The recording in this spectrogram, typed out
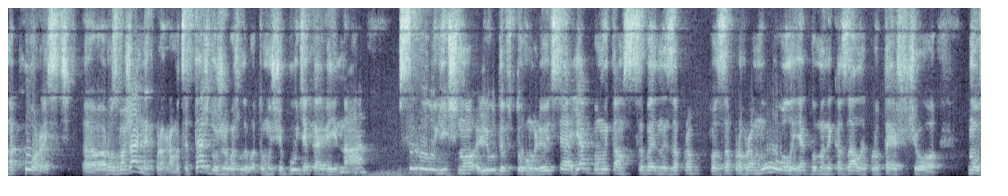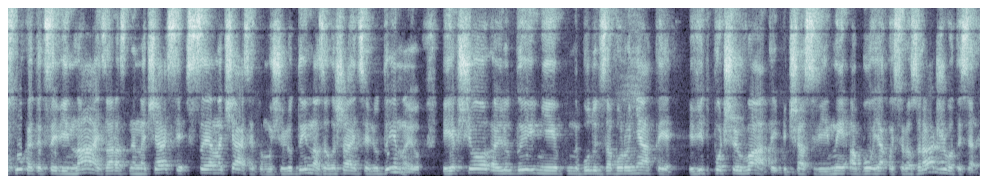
на користь е, розважальних програм. Це теж дуже важливо, тому що будь-яка війна психологічно люди втомлюються. Як би ми там себе не запро- запрограмовували, як би ми не казали про те, що ну слухайте, це війна, і зараз не на часі. Все на часі, тому що людина залишається людиною. І якщо людині будуть забороняти відпочивати під час війни або якось розраджуватися,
